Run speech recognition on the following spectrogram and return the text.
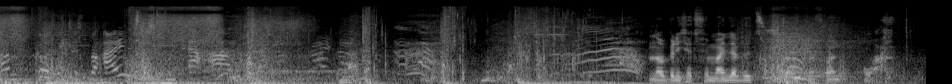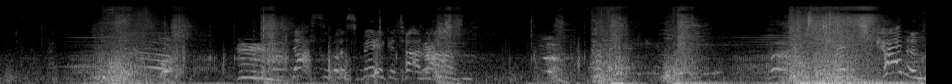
Kampfkunst ist beeindruckend erhaben. Na, bin ich halt für mein Level zu stark, mein Freund. Boah. Muss wehgetan haben. Ich können!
